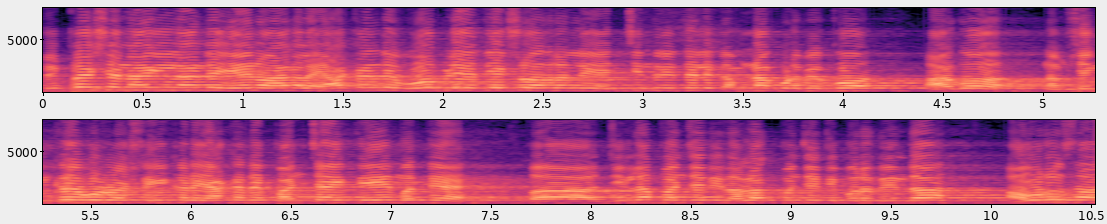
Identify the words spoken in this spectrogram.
ಪ್ರಿಪ್ರೇಷನ್ ಆಗಿಲ್ಲ ಅಂದ್ರೆ ಏನು ಆಗಲ್ಲ. ಯಾಕಂದ್ರೆ ಹೋಬಳಿ ಅಧ್ಯಕ್ಷರು ಅದರಲ್ಲಿ ಹೆಚ್ಚಿನ ರೀತಿಯಲ್ಲಿ ಗಮನ ಕೊಡಬೇಕು. ಹಾಗೂ ನಮ್ಮ ಶಂಕರೇಗೌಡರು ಅಷ್ಟೇ ಈ ಕಡೆ ಯಾಕಂದ್ರೆ ಪಂಚಾಯತಿ ಮತ್ತೆ ಜಿಲ್ಲಾ ಪಂಚಾಯತಿ, ತಾಲೂಕ್ ಪಂಚಾಯತಿ ಬರೋದ್ರಿಂದ ಅವರು ಸಹ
